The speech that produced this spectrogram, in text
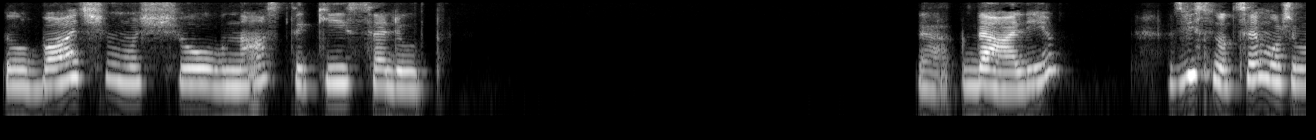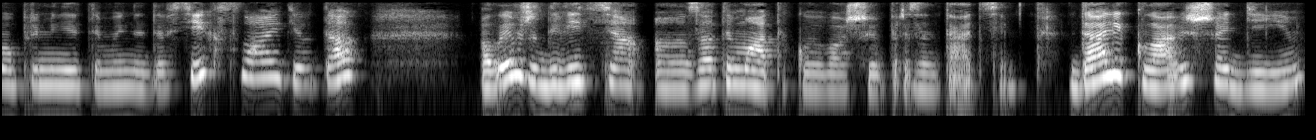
то бачимо, що у нас такий салют. Так, далі. Звісно, це можемо примінити ми не до всіх слайдів, так? Але вже дивіться за тематикою вашої презентації. Далі клавіша D.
